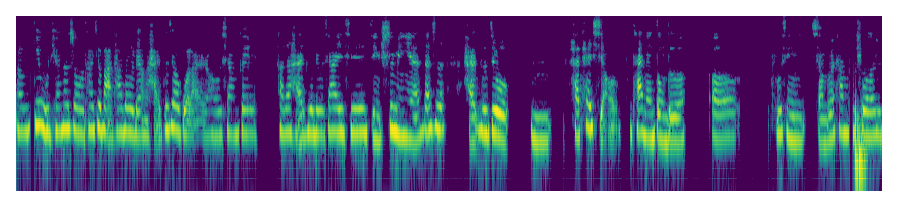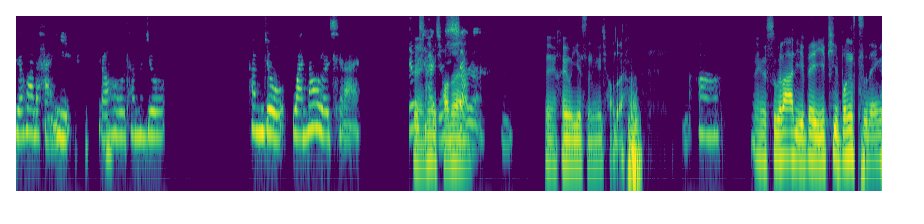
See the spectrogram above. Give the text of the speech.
嗯，第五天的时候，他就把他的两个孩子叫过来，然后想给他的孩子留下一些警示名言，但是孩子就嗯还太小，不太能懂得呃。父亲想对他们说的这些话的含义，然后他们就，他们就玩闹了起来。对那个桥段，嗯，对，很有意思那个桥段。嗯，那个苏格拉底被一屁崩死那个，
